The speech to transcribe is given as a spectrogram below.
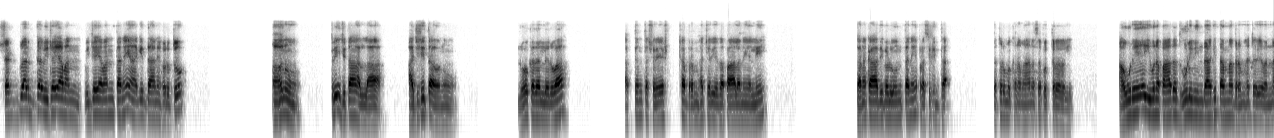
ಷಡ್ವರ್ಗ ವಿಜಯವನ್, ವಿಜಯವಂತನೇ ಆಗಿದ್ದಾನೆ ಹೊರತು ಅವನು ಸ್ತ್ರೀಜಿತ ಅಲ್ಲ, ಅಜಿತ ಅವನು. ಲೋಕದಲ್ಲಿರುವ ಅತ್ಯಂತ ಶ್ರೇಷ್ಠ ಬ್ರಹ್ಮಚರ್ಯದ ಪಾಲನೆಯಲ್ಲಿ ಕನಕಾದಿಗಳು ಅಂತಾನೆ ಪ್ರಸಿದ್ಧ ಚತುರ್ಮುಖನ ಮಾನಸ ಪುತ್ರರಲ್ಲಿ. ಅವರೇ ಇವನ ಪಾದ ಧೂಳಿನಿಂದಾಗಿ ತಮ್ಮ ಬ್ರಹ್ಮಚರ್ಯವನ್ನ,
